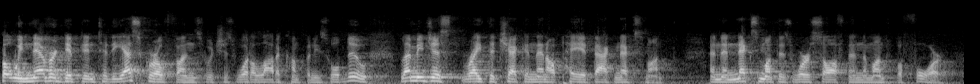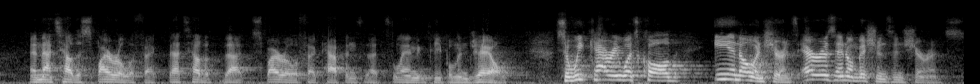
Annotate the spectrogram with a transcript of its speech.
But we never dipped into the escrow funds, which is what a lot of companies will do. Let me just write the check and then I'll pay it back next month. And then next month is worse off than the month before. And that's how the spiral effect, that's how the, that spiral effect happens that's landing people in jail. So we carry what's called E&O insurance, errors and omissions insurance.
